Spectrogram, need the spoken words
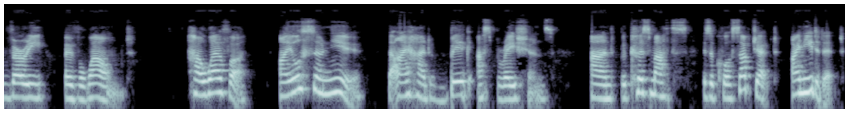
very overwhelmed. However, I also knew that I had big aspirations, and because maths is a core subject, I needed it.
